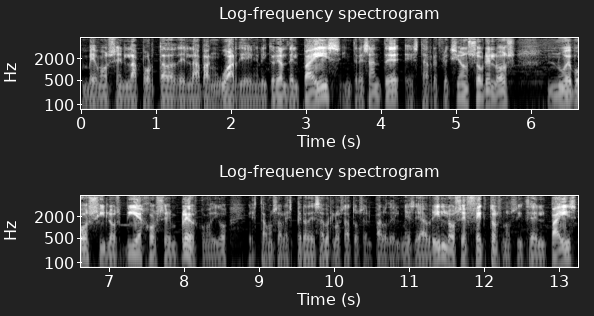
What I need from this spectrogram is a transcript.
vemos en la portada de La Vanguardia y en el editorial del país. Interesante esta reflexión sobre los nuevos y los viejos empleos. Como digo, estamos a la espera de saber los datos del paro del mes de abril, los efectos, nos dice el país,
